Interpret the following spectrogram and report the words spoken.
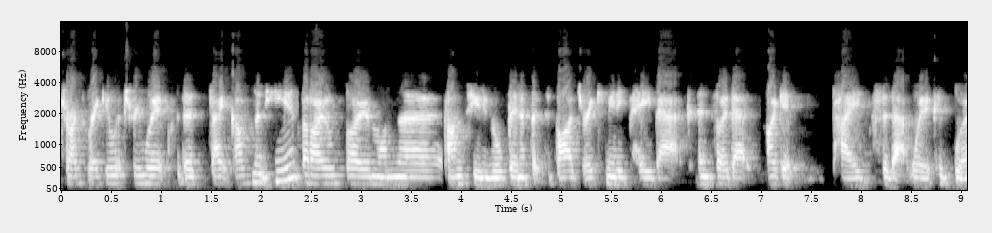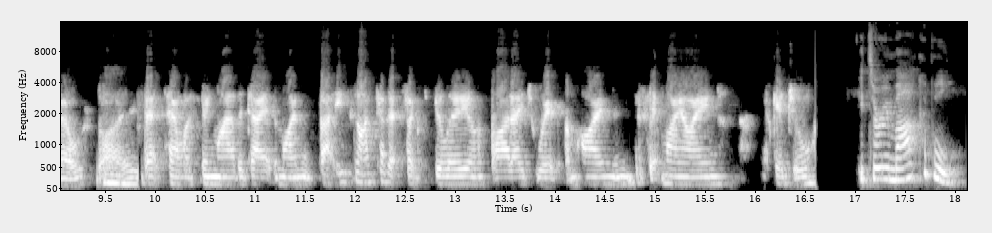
drug regulatory work for the state government here, but I also am on the Pharmaceutical Benefits Advisory Committee PBAC, and so that I get paid for that work as well. So mm. that's how I spend my other day at the moment. But it's nice to have that flexibility on a Friday to work from home and set my own schedule. It's a remarkable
